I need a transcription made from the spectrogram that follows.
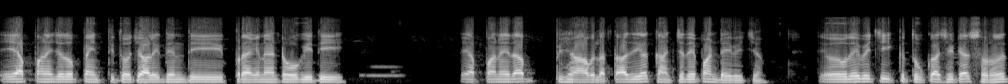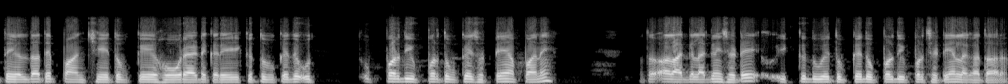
ਇਹ ਆਪਾਂ ਨੇ ਜਦੋਂ 35 ਤੋਂ 40 ਦਿਨ ਦੀ ਪ੍ਰੈਗਨੈਂਟ ਹੋ ਗਈ ਤੀ ਤੇ ਆਪਾਂ ਨੇ ਇਹਦਾ ਪਿਸ਼ਾਬ ਲੱਤਾ ਸੀਗਾ ਕੰਚ ਦੇ ਭਾਂਡੇ ਵਿੱਚ। ਤੇ ਉਹਦੇ ਵਿੱਚ ਇੱਕ ਤੁਪਕਾ ਛਿਟਿਆ ਸਰੋਂ ਦੇ ਤੇਲ ਦਾ ਤੇ ਪੰਜ ਛੇ ਤੁਪਕੇ ਹੋਰ ਐਡ ਕਰੇ, ਇੱਕ ਤੁਪਕੇ ਦੇ ਉ- ਉੱਪਰ ਦੀ ਉੱਪਰ ਤੁਪਕੇ ਸੁੱਟੇ ਆਪਾਂ ਨੇ। ਮਤਲਬ ਅਲੱਗ-ਅਲੱਗ ਨਹੀਂ ਸੁੱਟੇ, ਇੱਕ ਦੂਏ ਤੁਪਕੇ ਦੇ ਉੱਪਰ ਦੀ ਉੱਪਰ ਸਿੱਟੇ ਲਗਾਤਾਰ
